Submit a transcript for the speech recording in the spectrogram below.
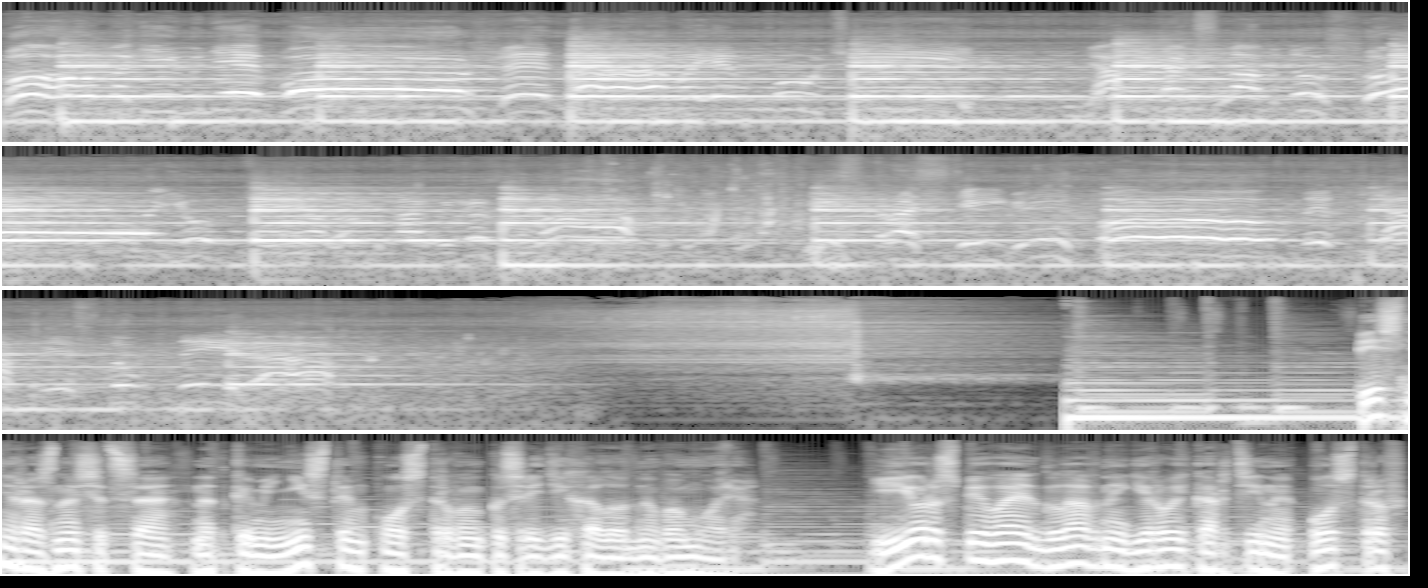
помоги мне, Боже, страстей греховных я преступный раб. Песня разносится над каменистым островом посреди холодного моря. Ее распевает главный герой картины «Остров»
